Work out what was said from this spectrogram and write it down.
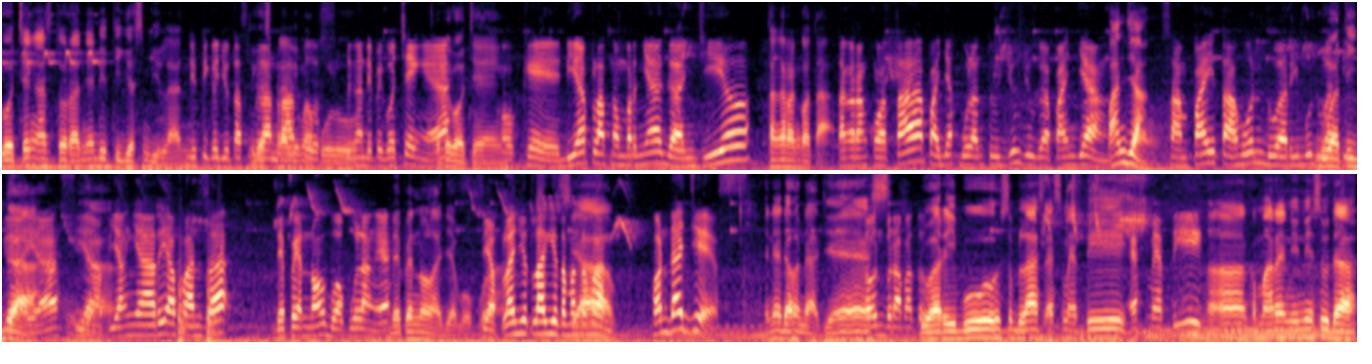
goceng angsurannya di 39. Di 3 juta 3950. dengan DP goceng ya. DP goceng. Oke, dia plat nomornya ganjil, Tangerang Kota. Tangerang Kota, pajak bulan 7 juga panjang. Panjang. Sampai tahun 2023 23. ya. Siap. Iya. Yang nyari Avanza DP 0 bawa pulang ya. DP 0 aja Bobo. Siap, lanjut lagi teman-teman. Honda Jazz, Ini ada Honda Jazz. Tahun berapa tuh? 2011 S-Matic. S-Matic. Heeh, kemarin ini sudah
